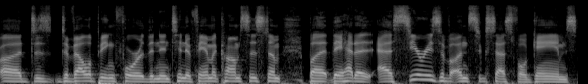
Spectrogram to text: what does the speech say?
uh, des- developing for the nintendo famicom system but they had a, a series of unsuccessful games.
